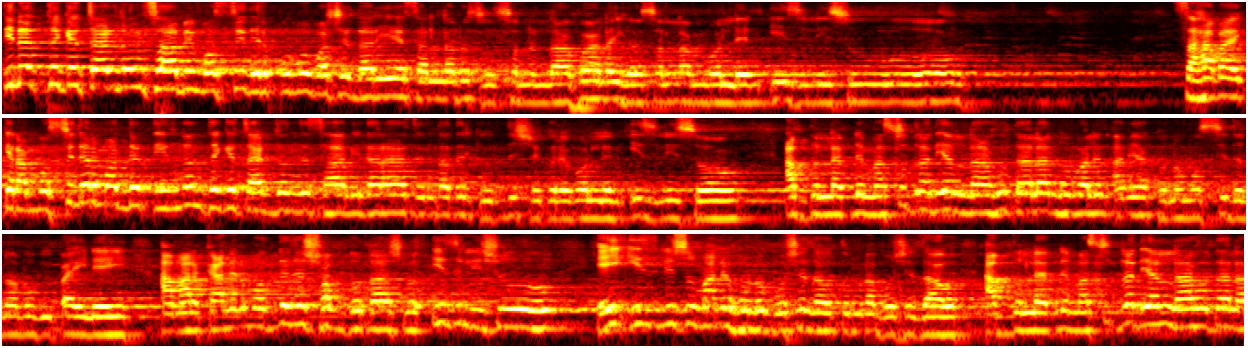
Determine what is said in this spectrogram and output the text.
তিনের থেকে চারজন সাহাবি মসজিদের পূর্ব পাশে দাঁড়িয়ে আল্লাহ রসুল সাল্লাহ আলাইসাল্লাম বললেন, ইজলিসু। সাহাবায় কেরাম মসজিদের মধ্যে তিনজন থেকে চারজন যে সাহাবি দাঁড়া আছেন, তাদেরকে উদ্দেশ্য করে বললেন, ইজলিসু। আব্দুল্লাহ মাসুদ রাদিয়াল্লাহু তাআলা আনহু বলেন, আমি এখনও মসজিদে নববী পাই নেই। আমার কানের মধ্যে যে শব্দটা আসলো, ইজলিসু। এই ইজলিসু মানে হলো বসে যাও, তোমরা বসে যাও। আব্দুল্লাহ ইবনে মাসুদ রাদিয়াল্লাহু তাআলা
